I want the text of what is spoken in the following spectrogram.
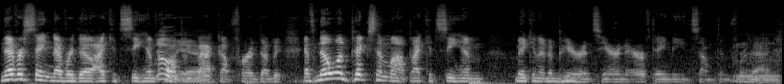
Never say never, though. I could see him Oh, popping yeah. back up for a W. If no one picks him up, I could see him making Mm-hmm. an appearance here and there if they need something for Mhm. that.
